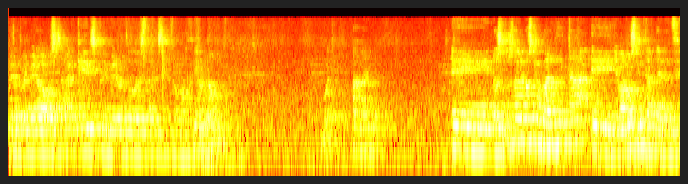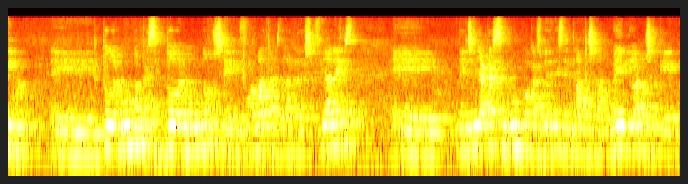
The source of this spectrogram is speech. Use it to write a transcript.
pero primero vamos a saber qué es primero toda esta desinformación, ¿no? Bueno, a ver. Eh, nosotros sabemos que en Maldita eh, llevamos Internet encima. Eh, todo el mundo, casi todo el mundo, se forma a través de las redes sociales. De hecho, ya casi muy pocas veces entramos a un medio, a no ser que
